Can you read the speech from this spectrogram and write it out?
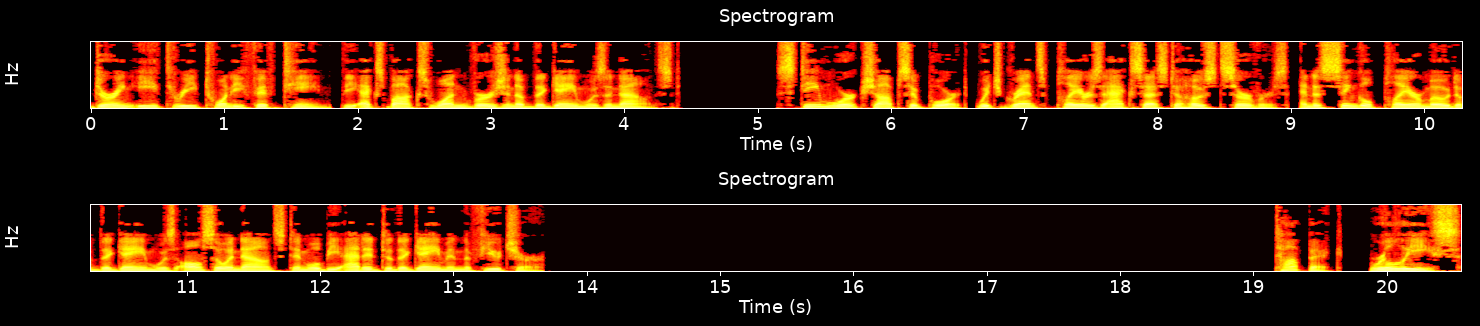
During E3 2015, the Xbox One version of the game was announced. Steam Workshop support, which grants players access to host servers, and a single-player mode of the game was also announced and will be added to the game in the future. Release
